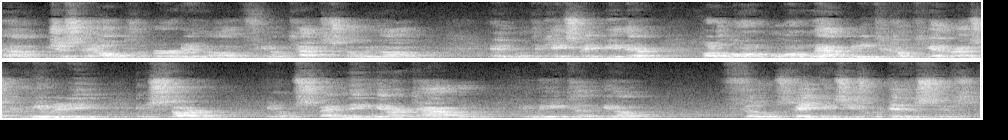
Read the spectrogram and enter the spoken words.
uh, just to help the burden of, you know, taxes going up and what the case may be there. But along, along that, we need to come together as a community and start you know, spending in our town, and we need to, you know, fill those vacancies with businesses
